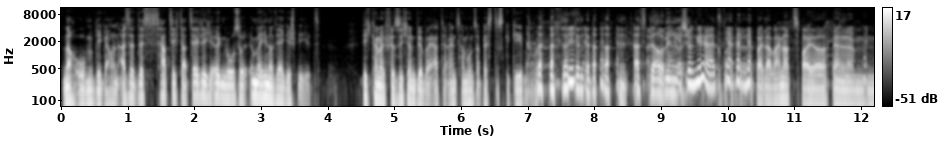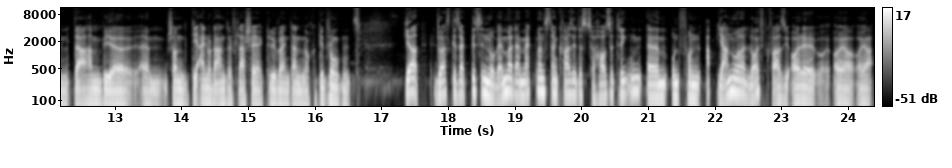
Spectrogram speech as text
nach oben gegangen. Also das hat sich tatsächlich irgendwo so immer hin und her gespiegelt. Ich kann euch versichern, wir bei RT1 haben unser Bestes gegeben. das glaube ich. Ich schon gehört. bei, der, bei der Weihnachtsfeier, ähm, da haben wir ähm, schon die ein oder andere Flasche Glühwein dann noch getrunken. Ja, du hast gesagt, bis in November, da merkt man es dann quasi das Zuhause trinken. Ähm, und von ab Januar läuft quasi eure, euer, euer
